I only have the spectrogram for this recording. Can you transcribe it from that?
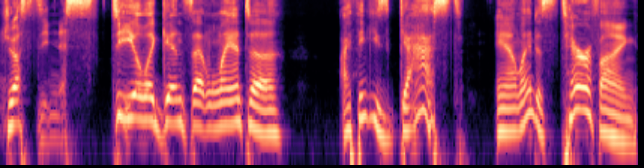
Justin Steele against Atlanta. I think he's gassed, and Atlanta's terrifying.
